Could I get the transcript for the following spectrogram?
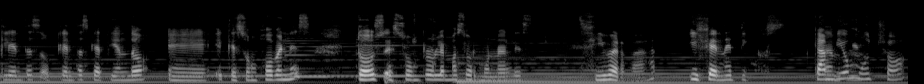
clientes o clientes que atiendo eh, que son jóvenes, todos son problemas hormonales. Sí, ¿verdad? Y genéticos. Cambió mucho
